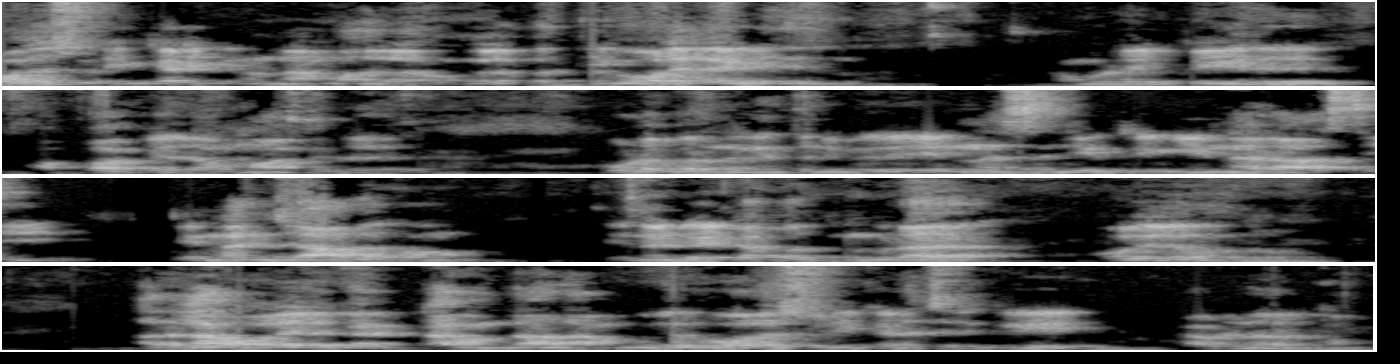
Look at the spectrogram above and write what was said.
ஓலை சொல்லி கிடைக்கணும்னா முதல்ல உங்களை பத்தி ஓலையில எழுதிருந்தோம் அவங்களுடைய பேரு அப்பா பேரு அம்மா பேரு கூட பிறந்தவங்க எத்தனை பேர்? என்ன செஞ்சுட்டு இருக்கீங்க? என்ன ராசி? என்ன ஜாதகம்? என்ன டேட் ஆஃப் பர்த்னு கூட ஓலையில வந்துடும் அதெல்லாம் ஓலையில கரெக்டா வந்தாதான் உங்களுக்கு ஓலை சொல்லி கிடைச்சிருக்கு அப்படின்னு அர்த்தம்.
